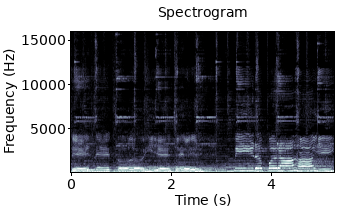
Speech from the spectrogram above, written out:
તેને કહીએ જે પીડ પરાઈ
